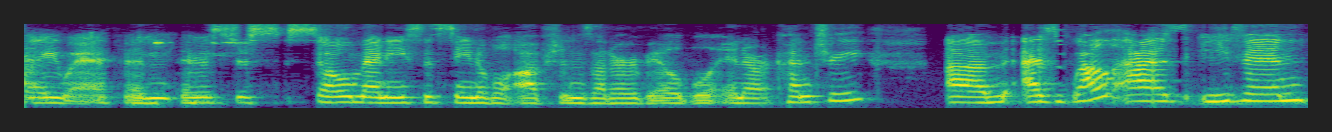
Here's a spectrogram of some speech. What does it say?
play with, and there's just so many sustainable options that are available in our country, um, as well as even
